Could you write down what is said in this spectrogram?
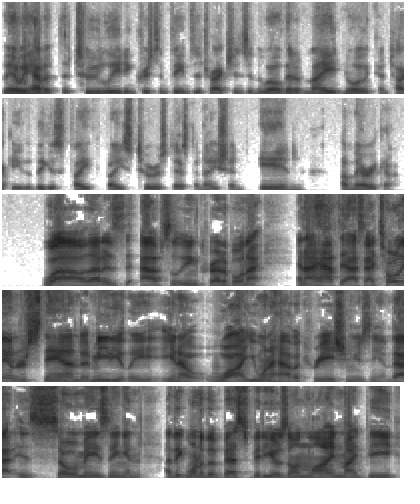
there we have it the two leading Christian themes attractions in the world that have made Northern Kentucky the biggest faith based tourist destination in America. Wow, that is absolutely incredible. And I and I have to ask, I totally understand immediately, you know, why you want to have a creation museum. That is so amazing. And I think one of the best videos online might be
